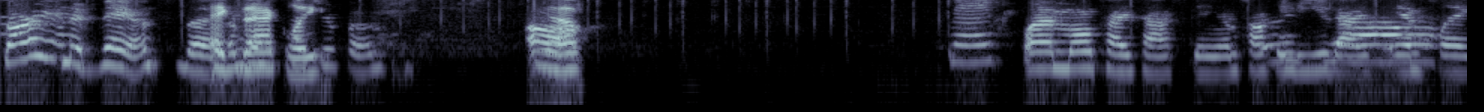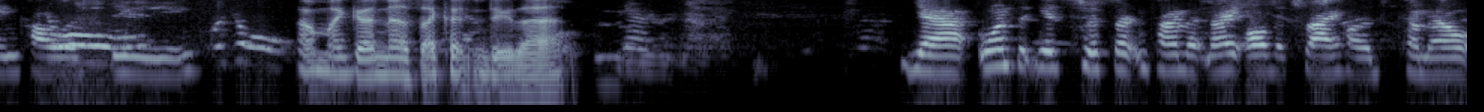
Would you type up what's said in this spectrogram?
Sorry in advance, but I'm gonna touch Exactly. your phone. Oh, Yep. well, I'm multitasking. I'm talking to you guys and playing Call of Duty. Oh my goodness, I couldn't do that. Yeah, once it gets to a certain time at night, all the tryhards come out.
